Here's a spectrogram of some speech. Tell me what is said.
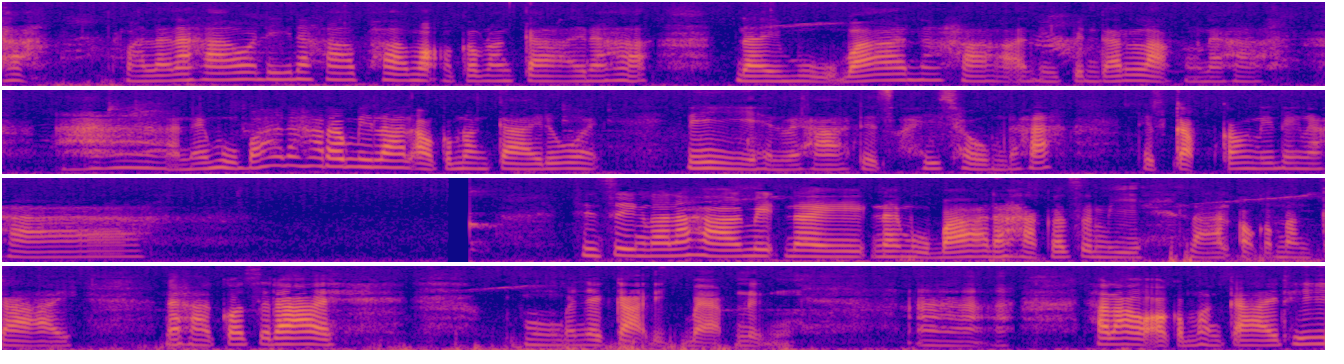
ค่ะมาแล้วนะคะวันนี้นะคะพามาออกกำลังกายนะคะ ในหมู่บ้านนะคะ อันนี้เป็นด้านหลังนะคะในหมู่บ้านนะคะ เรามีลานออกกำลังกายด้วย นี่เห็นไหมคะเดี๋ยวจะให้ชมนะคะ เดี๋ยวกลับกล้องนิดนึงนะคะ จริงๆแล้วนะคะในในหมู่บ้านนะคะ ก็จะมีลานออกกำลังกายนะคะ ก็จะได้อืมบรรยากาศอีกแบบหนึ่งถ้าเราออกกำลังกายที่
